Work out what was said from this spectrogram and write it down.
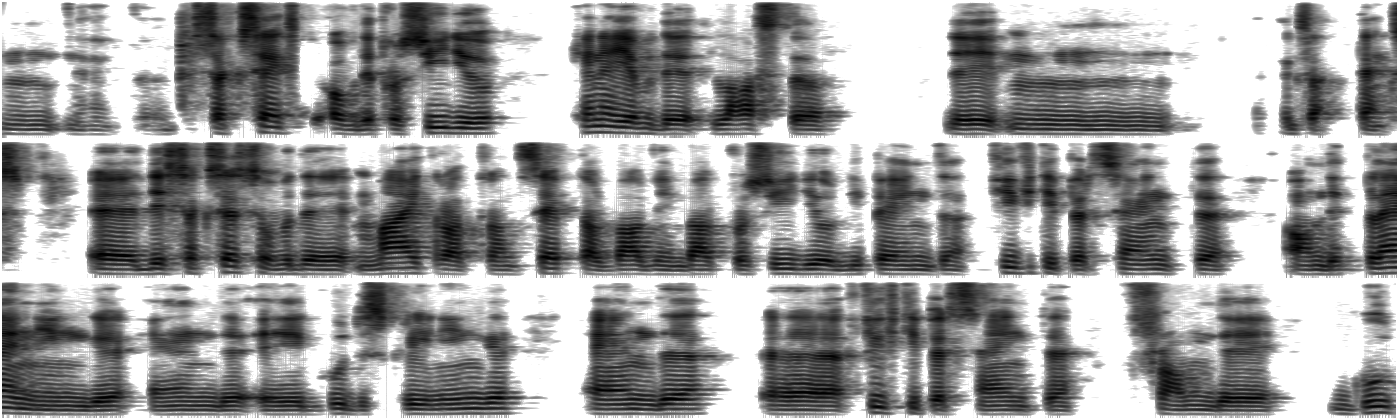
mm, success of the procedure. Can I have the last, uh, the mm, exact, thanks. Uh, the success of the mitral transeptal valve in valve procedure depends 50% on the planning and a good screening and 50% uh, from the good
